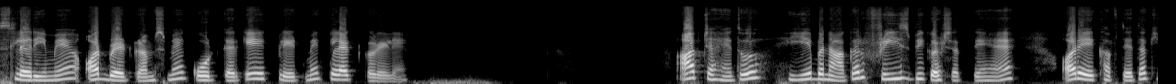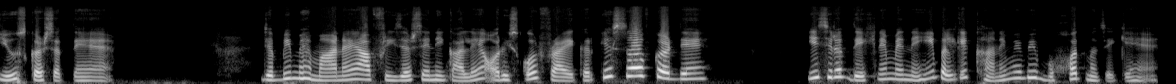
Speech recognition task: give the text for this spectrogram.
स्लरी में और ब्रेड क्रम्स में कोट करके एक प्लेट में कलेक्ट कर लें। आप चाहें तो ये बनाकर फ्रीज भी कर सकते हैं और एक हफ़्ते तक यूज़ कर सकते हैं। जब भी मेहमान आए, आप फ्रीज़र से निकालें और इसको फ्राई करके सर्व कर दें। ये सिर्फ़ देखने में नहीं, बल्कि खाने में भी बहुत मज़े के हैं।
